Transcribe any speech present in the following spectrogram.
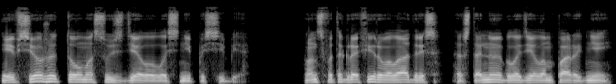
И все же Томасу сделалось не по себе. Он сфотографировал адрес, остальное было делом пары дней.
